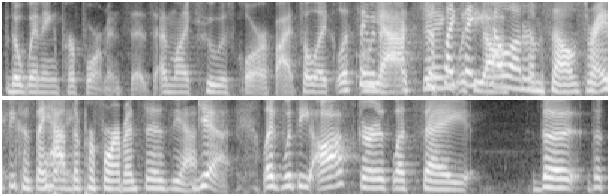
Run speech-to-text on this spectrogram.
the winning performances and like who is glorified. So like let's say with Oh, yeah, it's just like they the tell on themselves, right? Because they have the performances. Yeah. Yeah, like with the Oscars, let's say the the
